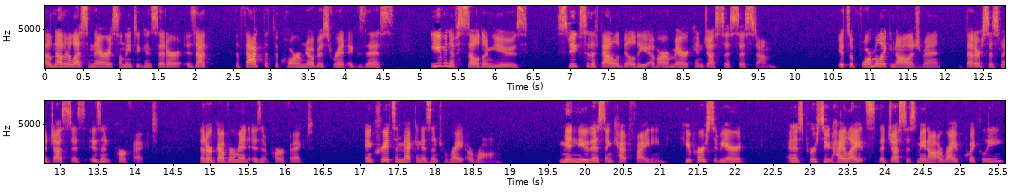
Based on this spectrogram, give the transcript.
another lesson there is something to consider is that the fact that the Coram Nobis writ exists, even if seldom used, speaks to the fallibility of our American justice system. It's a formal acknowledgement that our system of justice isn't perfect, that our government isn't perfect, and creates a mechanism to right a wrong. Min knew this and kept fighting. He persevered, and his pursuit highlights that justice may not arrive quickly,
